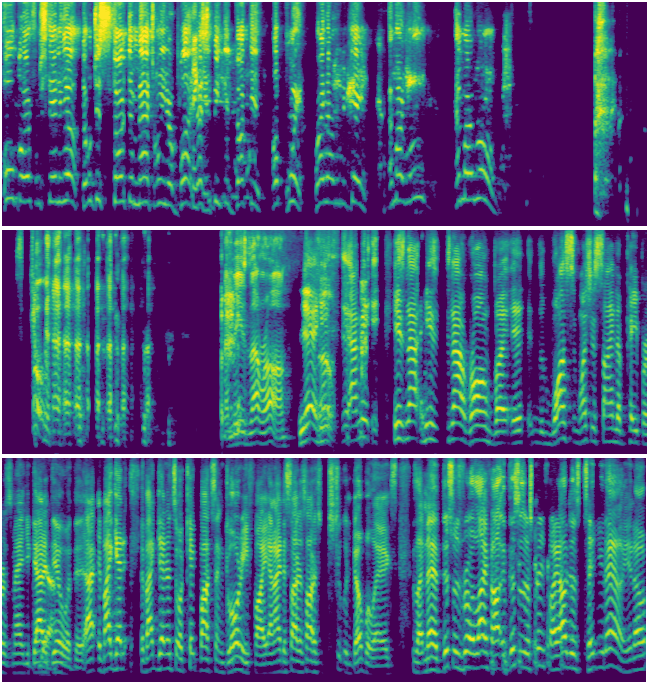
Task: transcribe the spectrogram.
Pull guard from standing up. Don't just start the match on your butt. that should be deducted a point right out of the gate. Am I wrong? Am I wrong? Oh. I mean, he's not wrong. Yeah, he, Oh. I mean, he's not he's not wrong, but it, once once you sign the papers, man, you got to Yeah. deal with it. I, if I get if I get into a kickboxing glory fight and I decide to start shooting double legs, it's like, man, if this was real life, I'll, if this was a street fight, I'll just take you down. You know,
